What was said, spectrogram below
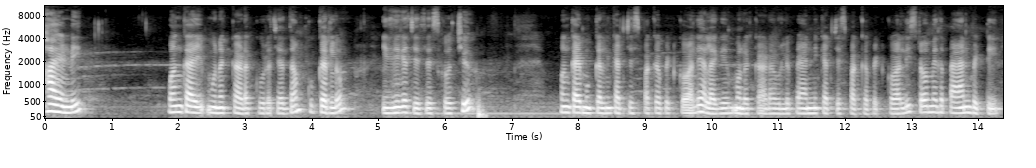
హాయ్ అండి. వంకాయ మునక్కాడ కూర చేద్దాం. కుక్కర్లో ఈజీగా చేసేసుకోవచ్చు. వంకాయ ముక్కల్ని కట్ చేసి పక్క పెట్టుకోవాలి. అలాగే మునక్కాడ ఉల్లిపాయన్ని కట్ చేసి పక్క పెట్టుకోవాలి. స్టవ్ మీద ప్యాన్ పెట్టి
